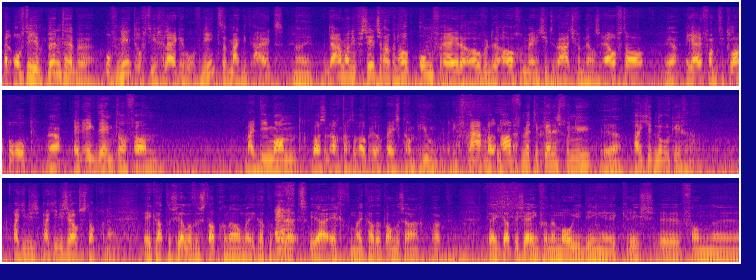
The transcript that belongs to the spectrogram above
En of die een punt hebben of niet, of die gelijk hebben of niet, dat maakt niet uit. Nee. Daar manifesteert zich ook een hoop onvrede over de algemene situatie van het Nederlands elftal. Ja. En jij vangt die klappen op. Ja. En ik denk dan van, maar die man was in 88 ook Europees kampioen. En ik vraag me dan Ja. af, met de kennis van nu, had je het nog een keer gedaan? Had je, die, had je diezelfde stap genomen? Ik had dezelfde stap genomen. Ik had het Echt? Al, ja, echt. Maar ik had het anders aangepakt. Kijk, dat is een van de mooie dingen, Chris, eh, van, eh,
